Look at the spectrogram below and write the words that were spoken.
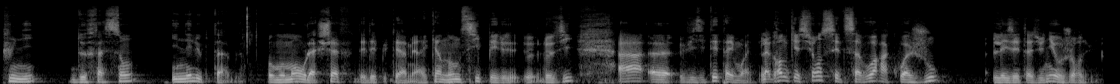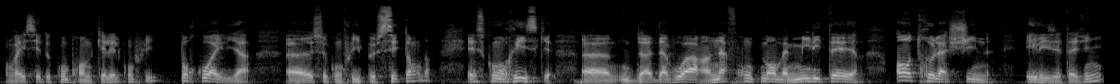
punis de façon inéluctable au moment où la chef des députés américains, Nancy Pelosi, a euh, visité Taïwan. La grande question, c'est de savoir à quoi jouent les États-Unis aujourd'hui. On va essayer de comprendre quel est le conflit, pourquoi il y a euh, ce conflit peut s'étendre. Est-ce qu'on risque euh, d'avoir un affrontement même militaire entre la Chine et les États-Unis?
